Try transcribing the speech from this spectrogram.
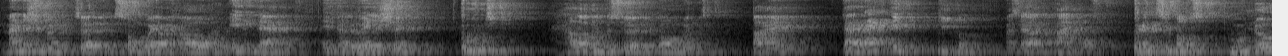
management uh, in some way or in their evaluation could help at a certain moment by directing people. As a type of principals who know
